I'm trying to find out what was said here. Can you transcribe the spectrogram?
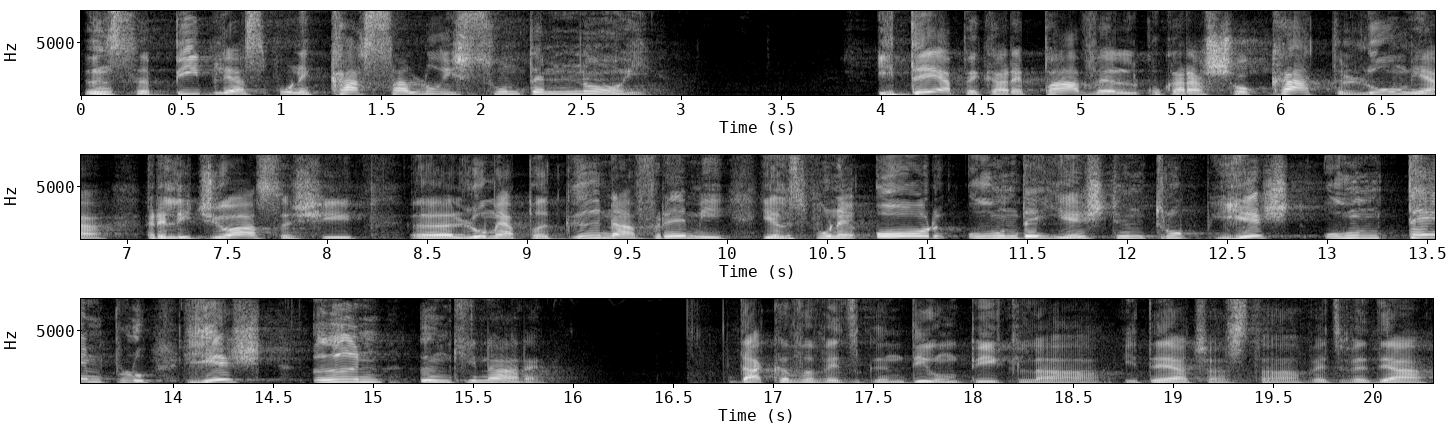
însă Biblia spune, casa lui suntem noi. Ideea pe care Pavel, cu care a șocat lumea religioasă și uh, lumea păgână a vremii, el spune, oriunde ești în trup, ești un templu, ești în închinare. Dacă vă veți gândi un pic la ideea aceasta, veți vedea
